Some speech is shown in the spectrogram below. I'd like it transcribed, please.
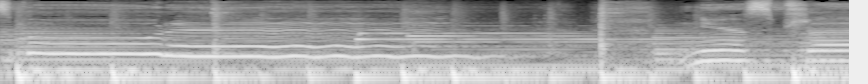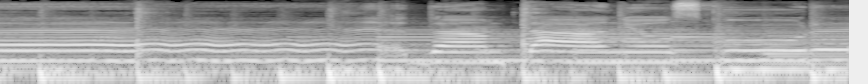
z góry. Nie sprzedam tanio skóry.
